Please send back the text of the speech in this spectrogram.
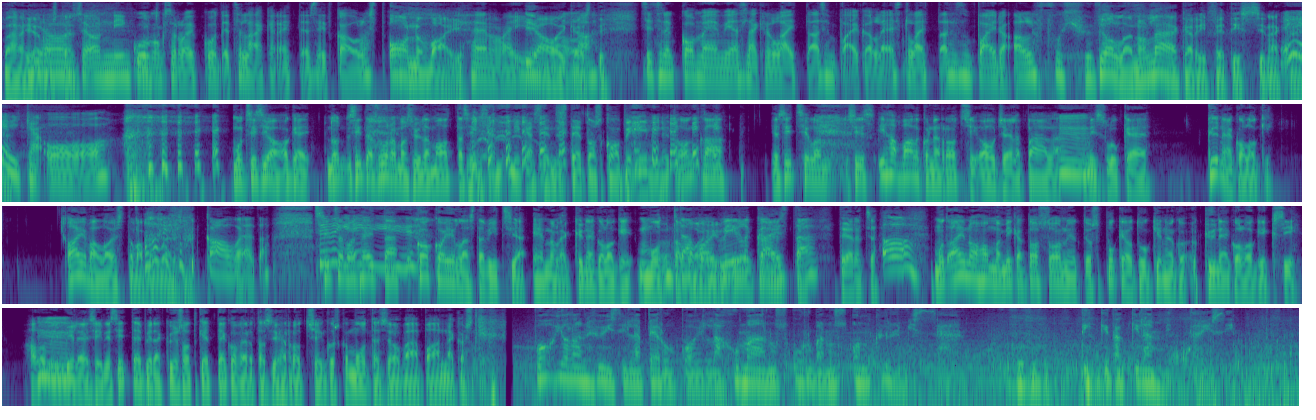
Vähän hierosten. joo, se on niin kuuma, kun se roikkuu, että se lääkäreitten siitä kaulasta. On vai? Herra Ihan Jumala. oikeesti. Sitten sellainen komea mieslääkäri laittaa sen paikalle ja sitten laittaa sen sun paidan alle. Voi hyvä. Jollain on lääkärifetissi näköjään. Eikä oo. Mutta siis joo, okei. No sitä suuremmalla syyllä mä ottaisin sen, mikä sen stetoskoopin nimi nyt onkaan. Ja sit silloin siis ihan valkoinen rotsi OJlla päällä, mm. missä lukee kynekologi. Aivan loistava mun mielestä. Aivan kauheeta. Sitten sä voit Ei- heittää koko illasta vitsiä. En ole kynekologi, mutta voin voi vilkaista. Tiedätkö? Oh. Mutta ainoa homma, mikä tossa on, että jos pukeutuu kyneko- kynekologiksi Halloween-bileisiin, niin sitten ei pidä kyllä sotkea tekoverta siihen rotsiin, koska muuten se on vähän paan näköistä. Pohjolan hyisillä perukoilla humanus urbanus on kylmissään. Tikkitakki lämmittäisi.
